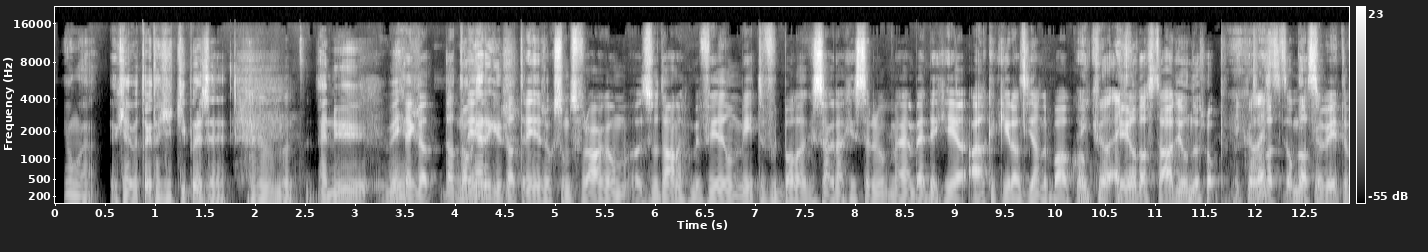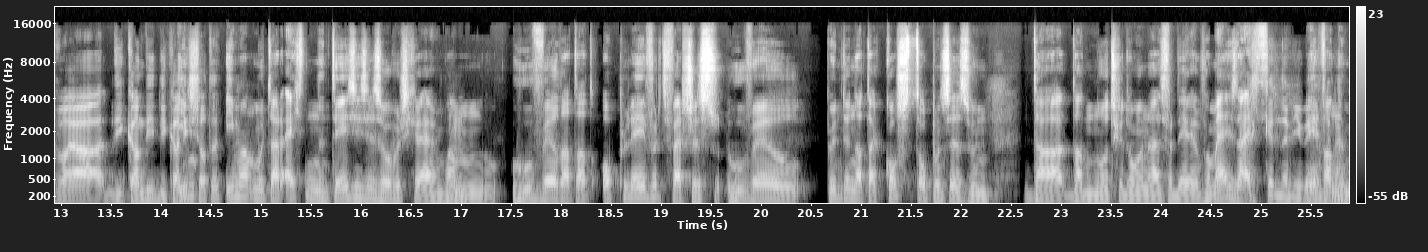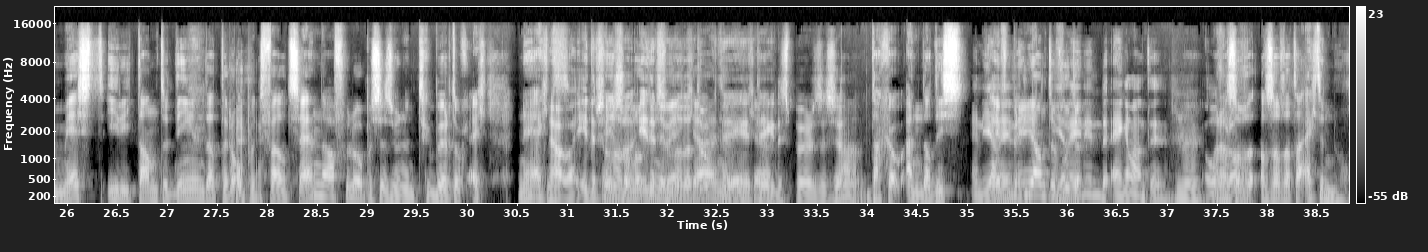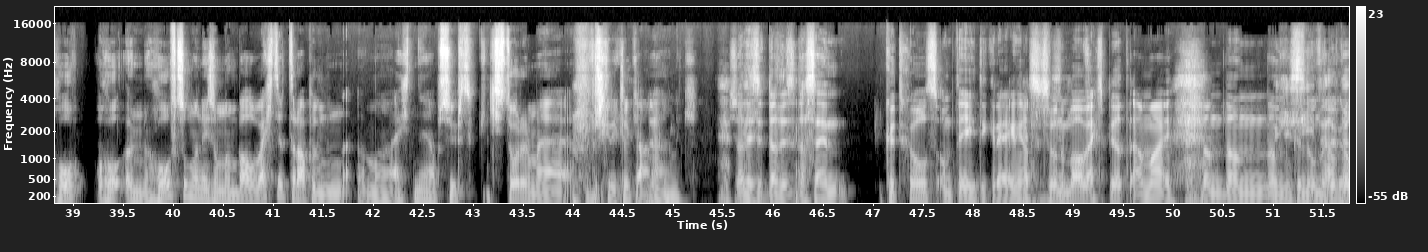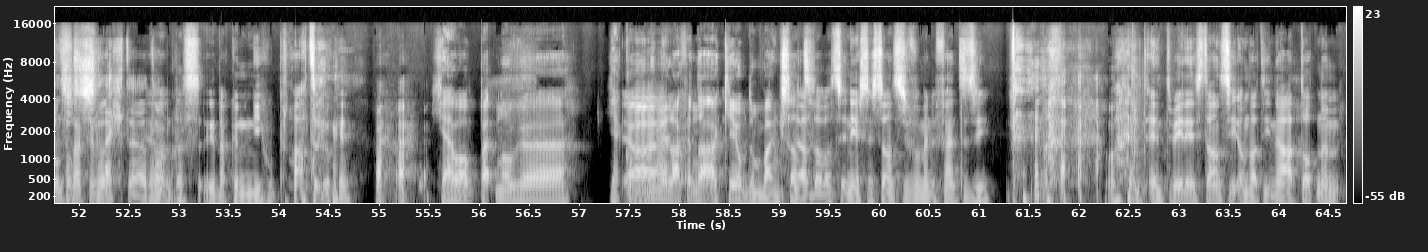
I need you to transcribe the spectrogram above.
Jongen, jij weet toch dat je keeper bent? Ja, maar En nu weer. ik denk dat, dat, nog trainers, erger. dat trainers ook soms vragen om eh, zodanig veel mee te voetballen. Je zag dat gisteren ook bij, bij De Gea. Elke keer als die aan de bal kwam, Ik wil echt- heel dat stadion erop. Ik wil omdat echt- omdat ik- ze weten van, ja, die kan die, die kan niet Iem- shotten. Iemand moet daar echt een thesis eens over schrijven van Hm. hoeveel dat, dat oplevert versus hoeveel punten dat dat kost op een seizoen dat, dat noodgedwongen uitverdelen. Voor mij is dat Dat echt kun je niet weten. een van hè. de meest irritante dingen dat er op het veld zijn de afgelopen seizoenen. Het gebeurt toch echt... Nee, echt. Ja, maar Ederson, Ederson had, ook in Ederson week, in tegen, week, ja. tegen de Spurs. Dus ja, Dat ge- en dat is... En niet alleen, in, briljante niet voeten. alleen in de Engeland, hè. Maar alsof, alsof dat, dat echt een, ho ho- een hoofdzonde is om een bal weg te trappen. Maar echt, nee, absurd. Ik stoor er mij verschrikkelijk aan, Ja. eigenlijk. dat, is, dat, is, dat zijn kutgoals om tegen te krijgen. hè. Als je zo'n bal wegspeelt, amai, dan, dan, dan Je kun je er onder de grond zakken. slecht uit, Ja, dat, is, dat kun je niet goed praten ook. Hè. Jij wou Pep nog... eh, Jij kon Ja, er niet mee ja. lachen dat Ake op de bank zat. Ja, dat was in eerste instantie voor mijn fantasy. Maar in, in tweede instantie omdat hij na Tottenham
